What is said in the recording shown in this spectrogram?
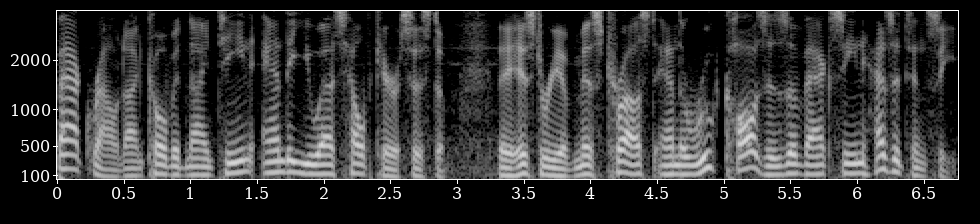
background on COVID 19 and the U.S. healthcare system, the history of mistrust, and the root causes of vaccine hesitancy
